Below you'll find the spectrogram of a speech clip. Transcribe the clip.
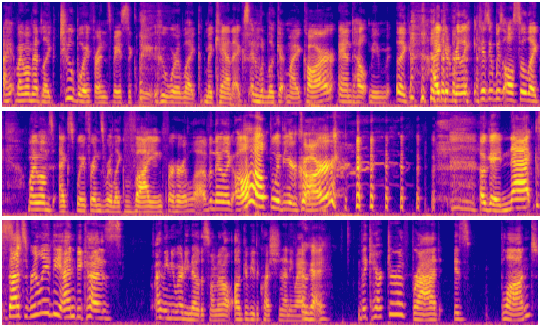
I, my mom had like two boyfriends basically who were like mechanics and would look at my car and help me like I could really because it was also like my mom's ex-boyfriends were like vying for her love and they're like I'll help with your car. okay, next. That's really the end because, I mean, you already know this one, but I'll, I'll give you the question anyway. okay. The character of Brad is blonde,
